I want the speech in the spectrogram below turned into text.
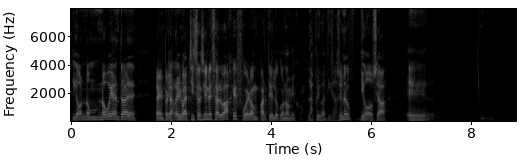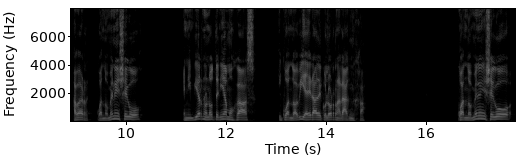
digo, no, no voy a entrar en Está bien, pero las privatizaciones salvajes fueron parte de lo económico. las privatizaciones, digo, o sea, eh, a ver, cuando Menem llegó, en invierno no teníamos gas y cuando había era de color naranja. Cuando Menem llegó,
